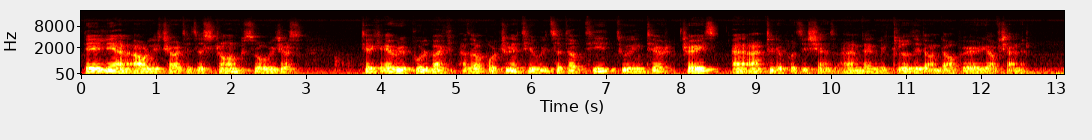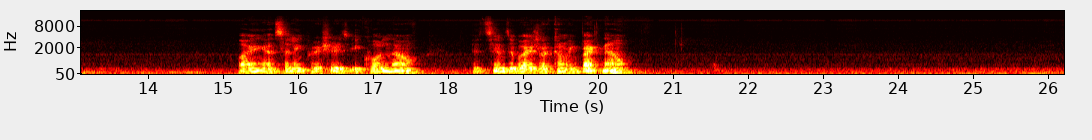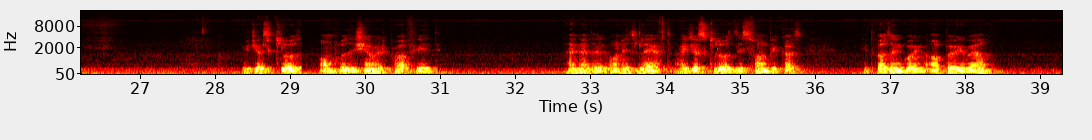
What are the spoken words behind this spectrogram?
daily and hourly chart is strong so we just take every pullback as an opportunity with setup T to enter trades and add to the positions and then we close it on the upper area of channel. Buying and selling pressure is equal now it seems the buyers are coming back now. We just close one position with profit. Another one is left. I just closed this one because it wasn't going up very well.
